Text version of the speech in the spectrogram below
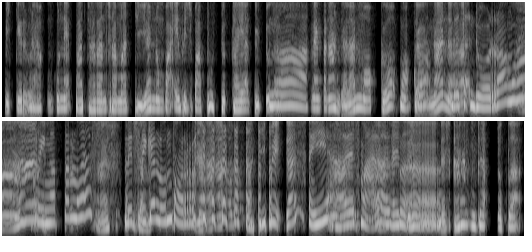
mikir lah aku nek pacaran sama dia numpaki Vespa butut kayak gitu Nah, neng tengah dalan mogok Mogok. danan dadak ndorong wah, Nah, keringetan wes. nah, Lipstiknya luntur. nah mek kan Iya, Nah, wes males. nah, Heeh. Nah sekarang enggak coba.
